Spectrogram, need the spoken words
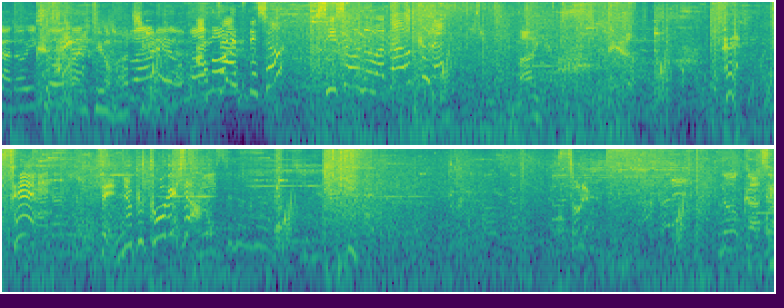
陛下の意向相手を間違えた我を守るでしょ師匠の技を食らう舞へせ全力攻撃だそれの風風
